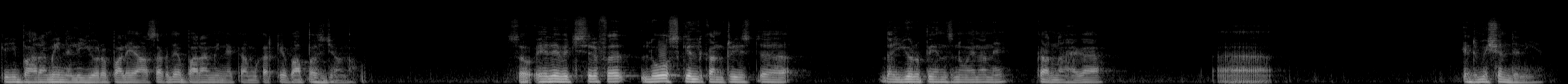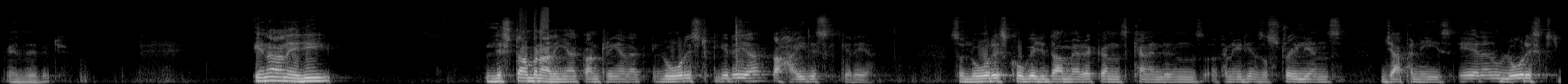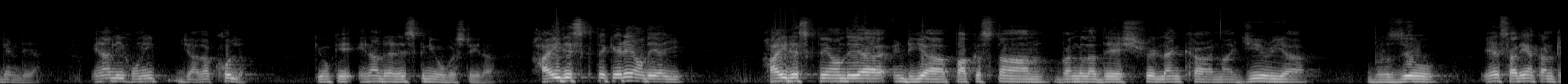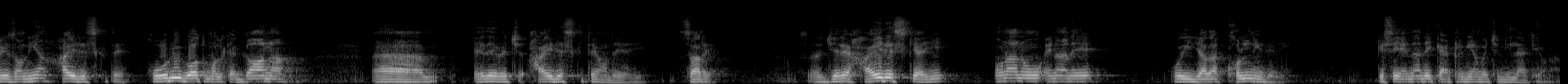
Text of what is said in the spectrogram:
ਕਿ ਜੀ 12 ਮਹੀਨੇ ਲਈ ਯੂਰਪ ਵਾਲੇ ਆ ਸਕਦੇ ਆ 12 ਮਹੀਨੇ ਕੰਮ ਕਰਕੇ ਵਾਪਸ ਜਾਣਾ। ਸੋ ਇਹਦੇ ਵਿੱਚ ਸਿਰਫ ਲੋ ਸਕਿਲਡ ਕੰਟਰੀਜ਼ ਦਾ ਯੂਰੋਪੀਅਨਸ ਨੂੰ ਇਹਨਾਂ ਨੇ ਕਰਨਾ ਹੈਗਾ ਐਡਮਿਸ਼ਨ ਦੇਣੀ ਹੈ ਇਹਦੇ ਵਿੱਚ। ਇਹਨਾਂ ਨੇ ਜੀ ਲਿਸਟਾਂ ਬਣਾ ਲਈਆਂ ਕੰਟਰੀਆਂ ਦਾ ਲੋ ਰਿਸਕ ਕਿਹੜੇ ਆ ਤਾਂ ਹਾਈ ਰਿਸਕ ਕਿਹੜੇ ਆ? ਸੋ ਲੋ ਰਿਸਕ ਹੋ ਗਏ ਜਿੱਦਾਂ Americans Canadians Canadians Australians Japanese ਇਹ ਇਹਨਾਂ ਨੂੰ ਲੋ ਰਿਸਕ ਚ ਗਿਣਦੇ ਆ ਇਹਨਾਂ ਲਈ ਹੋਣੀ ਜ਼ਿਆਦਾ ਖੁੱਲ ਕਿਉਂਕਿ ਇਹਨਾਂ ਦਾ ਰਿਸਕ ਨਹੀਂ ਓਵਰਸਟੇ ਦਾ ਹਾਈ ਰਿਸਕ ਤੇ ਕਿਹੜੇ ਆਉਂਦੇ ਆ ਜੀ ਹਾਈ ਰਿਸਕ ਤੇ ਆਉਂਦੇ ਆ India Pakistan Bangladesh Sri Lanka Nigeria Brazil ਇਹ ਸਾਰੀਆਂ ਕੰਟਰੀਜ਼ ਆਉਂਦੀਆਂ ਹਾਈ ਰਿਸਕ ਤੇ ਹੋਰ ਵੀ ਬਹੁਤ ਮੁਲਕ ਹੈ ਗਾਨਾ ਇਹਦੇ ਵਿੱਚ ਹਾਈ ਰਿਸਕ ਤੇ ਆਉਂਦੇ ਆ ਜੀ ਸਾਰੇ ਜਿਹੜੇ ਹਾਈ ਰਿਸਕ ਹੈ ਜੀ, ਉਹਨਾਂ ਨੂੰ ਇਹਨਾਂ ਨੇ ਕੋਈ ਜ਼ਿਆਦਾ ਖੁੱਲ ਨਹੀਂ ਦੇਣੀ। ਕਿਸੇ ਇਹਨਾਂ ਦੇ ਕੈਟੇਗਰੀਆਂ ਵਿੱਚ ਨਹੀਂ ਲੈ ਕੇ ਆਉਣਾ।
